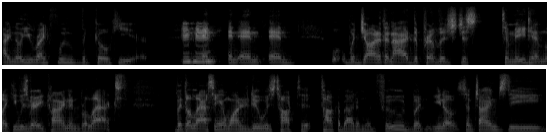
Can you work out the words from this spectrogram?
I know you write food, but go here." Mm-hmm. And and and and with Jonathan, I had the privilege just to meet him. Like he was very kind and relaxed. But the last thing I wanted to do was talk to talk about him with food. But you know, sometimes the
